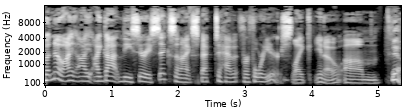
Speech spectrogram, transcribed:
but no, I, I, I got the Series Six, and I expect to have it for four years. Like you know, um, yeah,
